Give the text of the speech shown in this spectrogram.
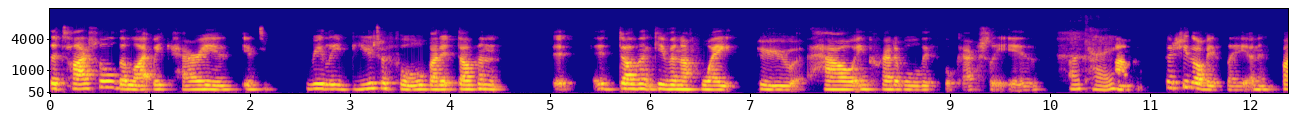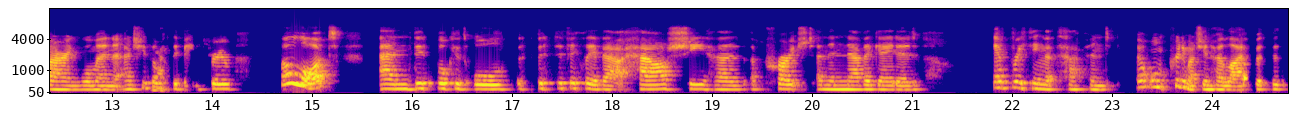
the title, The Light We Carry, is, is really beautiful, but it doesn't it, it doesn't give enough weight to how incredible this book actually is. Okay. Um, so she's obviously an inspiring woman and she's yeah. obviously been through a lot. And this book is all specifically about how she has approached and then navigated everything that's happened, well, pretty much in her life, but the,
